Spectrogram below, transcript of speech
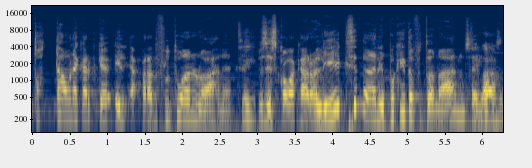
total, né, cara? Porque ele, a parada flutuando no ar, né? Sim. Vocês colocaram ali que se dane. Por que tá flutuando ar? Não sei. Sei lá, Se.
